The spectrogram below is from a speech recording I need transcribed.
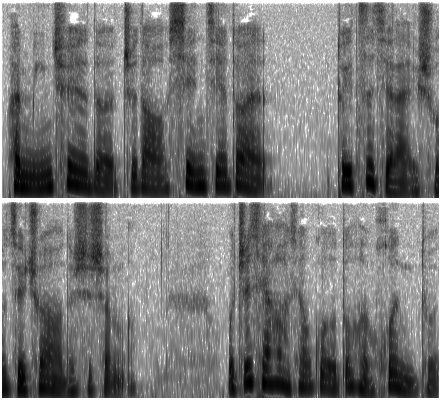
很明确的知道现阶段对自己来说最重要的是什么。我之前好像过得都很混沌，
